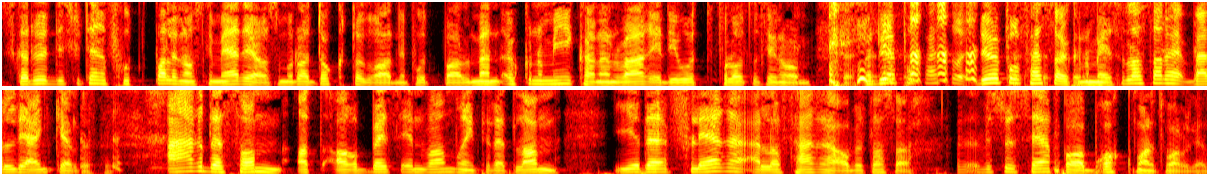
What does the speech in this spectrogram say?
skal du diskutere fotball i norske medier, så må du ha doktorgraden i fotball. Men økonomi kan enhver idiot få lov til å si noe om. Men du er professor, professor økonomi, så la oss ta det veldig enkelt. Er det sånn at arbeidsinnvandring til et land gir det flere eller færre arbeidsplasser? Hvis du ser på Brochmann-utvalget,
